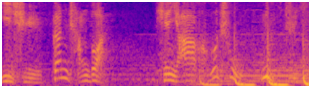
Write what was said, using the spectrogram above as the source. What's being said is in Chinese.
一曲肝肠断天涯何处觅知音？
